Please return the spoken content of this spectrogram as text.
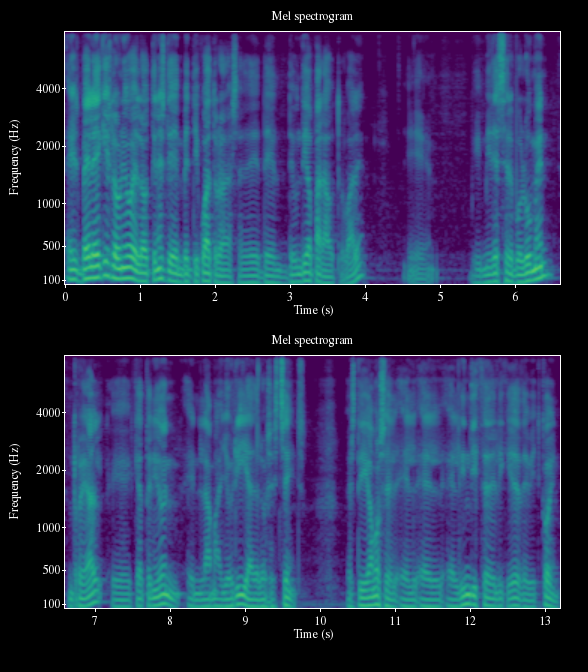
el BLX lo único que lo tienes de, en 24 horas, de, un día para otro, ¿vale? Eh, y mides el volumen real eh, que ha tenido en, la mayoría de los exchanges. Es, digamos, el, índice de liquidez de Bitcoin.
